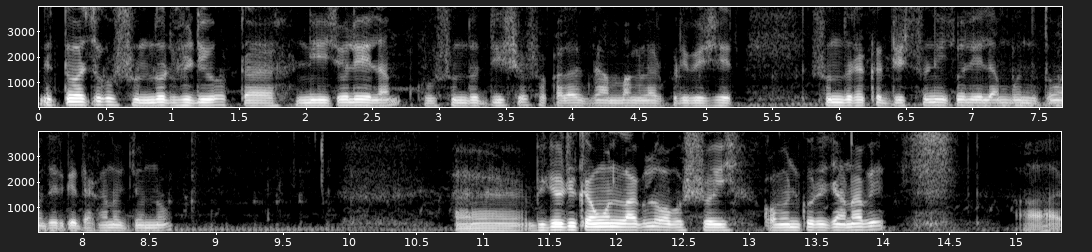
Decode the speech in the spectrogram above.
দেখতে পাচ্ছ খুব সুন্দর ভিডিও একটা নিয়ে চলে এলাম। খুব সুন্দর দৃশ্য, সকালের গ্রাম বাংলার পরিবেশের সুন্দর একটা দৃশ্য নিয়ে চলে এলাম বন্ধু তোমাদেরকে দেখানোর জন্য। ভিডিওটি কেমন লাগল অবশ্যই কমেন্ট করে জানাবে। আর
